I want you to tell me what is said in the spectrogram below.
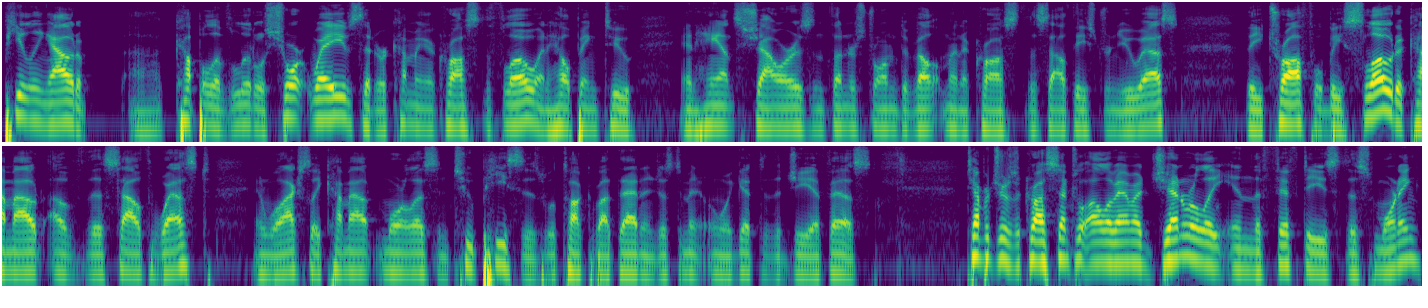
peeling out a, couple of little short waves that are coming across the flow and helping to enhance showers and thunderstorm development across the southeastern U.S. The trough will be slow to come out of the southwest and will actually come out more or less in two pieces. We'll talk about that in just a minute when we get to the GFS. Temperatures across central Alabama generally in the 50s this morning,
